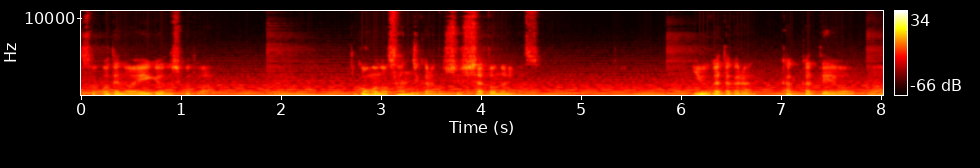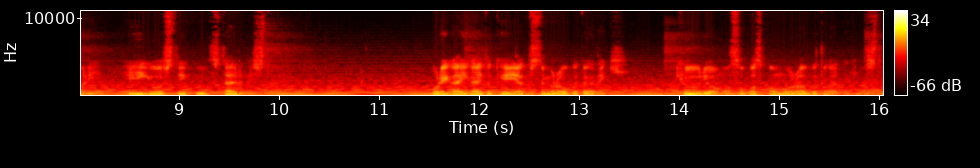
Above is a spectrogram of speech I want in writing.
そこでの営業の仕事は午後の3時からの出社となります。夕方から各家庭を回り営業していくスタイルでした。これが意外と契約してもらうことができ給料もそこそこもらうことができました。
